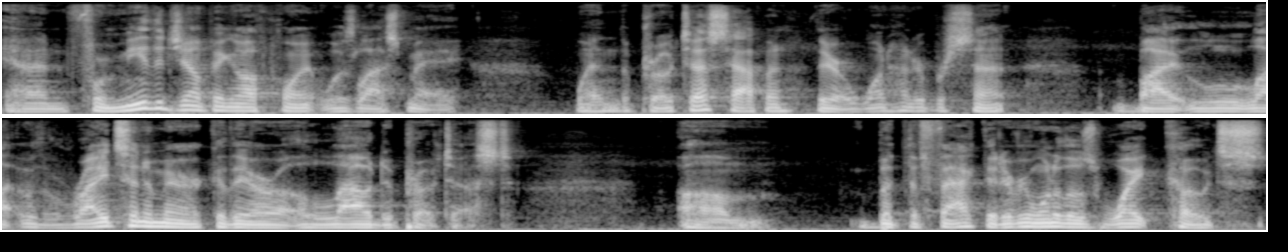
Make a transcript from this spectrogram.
And for me, the jumping off point was last May when the protests happened. They are 100 percent by li- rights in America. They are allowed to protest. Um, but the fact that every one of those white coats,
